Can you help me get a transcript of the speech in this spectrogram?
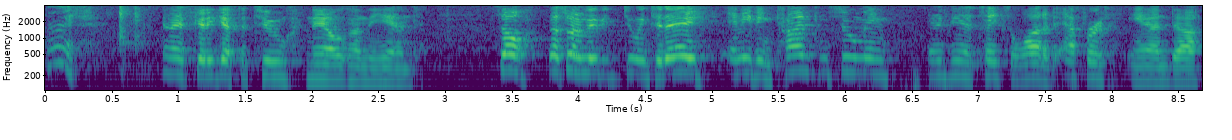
Alright, and I just got to get the two nails on the end. So that's what I'm going to be doing today. Anything time consuming, anything that takes a lot of effort, and uh,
